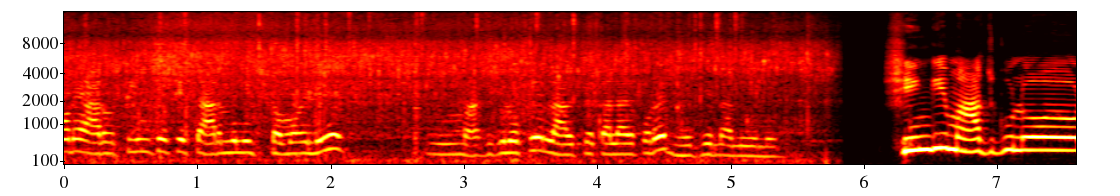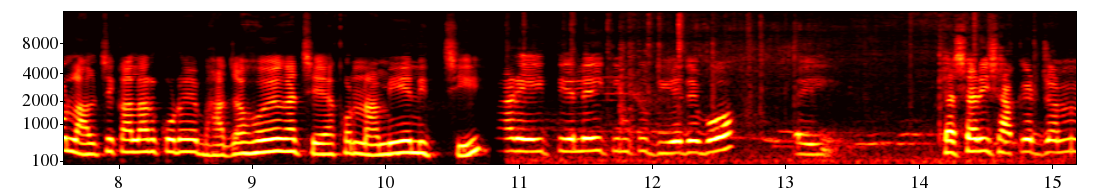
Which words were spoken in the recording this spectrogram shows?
পরে আরও তিন থেকে চার মিনিট সময় নিয়ে মাছগুলোকে লালচে কালার করে ভেজে নামিয়ে নেব। শিঙ্গি মাছগুলো লালচে কালার করে ভাজা হয়ে গেছে এখন নামিয়ে নিচ্ছি। আর এই তেলেই কিন্তু দিয়ে দেব এই খেসারি শাকের জন্য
